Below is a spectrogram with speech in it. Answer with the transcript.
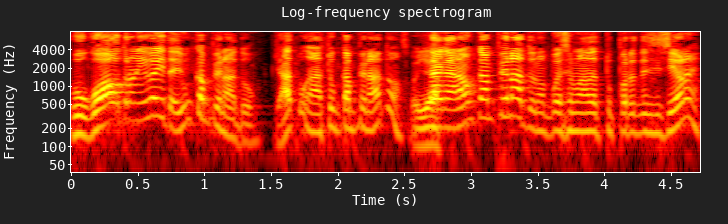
Jugó a otro nivel y te dio un campeonato. Ya, tú ganaste un campeonato. Ya. O sea, ganar un campeonato no puede ser una de tus peores decisiones.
